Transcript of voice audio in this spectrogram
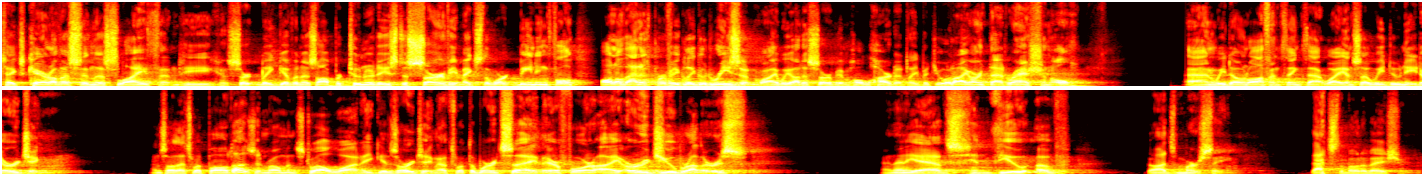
takes care of us in this life, and He has certainly given us opportunities to serve. He makes the work meaningful. All of that is perfectly good reason why we ought to serve Him wholeheartedly. But you and I aren't that rational, and we don't often think that way, and so we do need urging. And so that's what Paul does in Romans 12:1. He gives urging. That's what the words say. Therefore I urge you brothers And then he adds, in view of God's mercy. That's the motivation.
